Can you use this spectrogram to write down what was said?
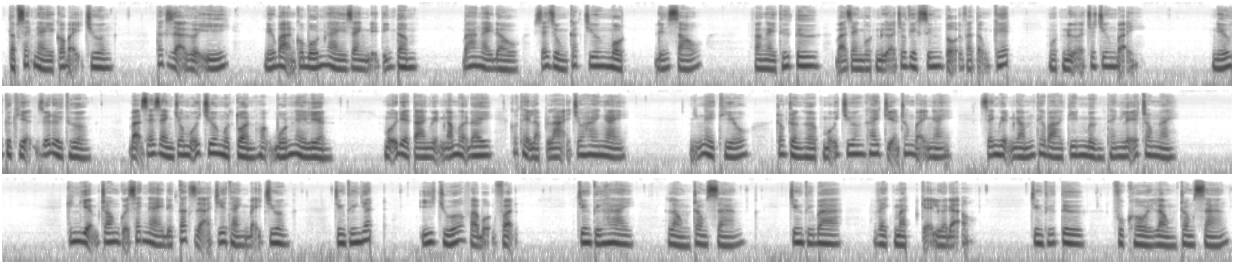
Tập sách này có 7 chương. Tác giả gợi ý nếu bạn có 4 ngày dành để tĩnh tâm, 3 ngày đầu sẽ dùng các chương 1 đến 6 và ngày thứ tư bạn dành một nửa cho việc xưng tội và tổng kết, một nửa cho chương 7. Nếu thực hiện giữa đời thường, bạn sẽ dành cho mỗi chương một tuần hoặc 4 ngày liền. Mỗi đề tài nguyện ngắm ở đây có thể lặp lại cho 2 ngày. Những ngày thiếu, trong trường hợp mỗi chương khai triển trong 7 ngày, sẽ nguyện ngắm theo bài tin mừng thánh lễ trong ngày. Kinh nghiệm trong quyển sách này được tác giả chia thành 7 chương. Chương thứ nhất, ý Chúa và bổn phận. Chương thứ hai, lòng trong sáng. Chương thứ ba, vạch mặt kẻ lừa đảo. Chương thứ tư, phục hồi lòng trong sáng.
